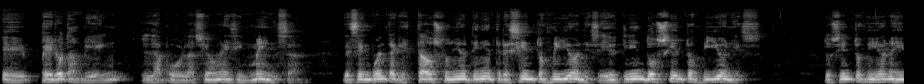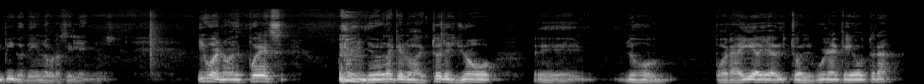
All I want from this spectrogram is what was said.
eh, pero también la población es inmensa. Des en cuenta que Estados Unidos tiene 300 millones, ellos tienen 200 millones. 200 millones y pico tienen los brasileños. Y bueno, después, de verdad que los actores yo eh, por ahí había visto alguna que otra,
